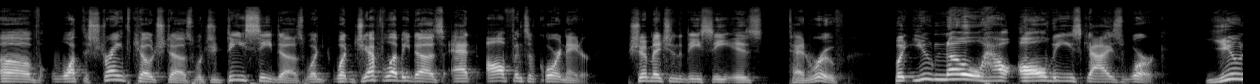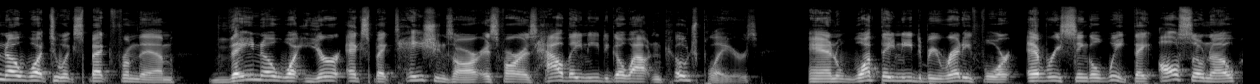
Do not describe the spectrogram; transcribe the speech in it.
of what the strength coach does, what your DC does, what, what Jeff Lebby does at offensive coordinator. Should mention the DC is Ted Roof, but you know how all these guys work. You know what to expect from them They know what your expectations are as far as how they need to go out and coach players and what they need to be ready for every single week. They also know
